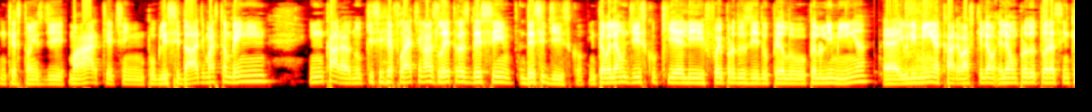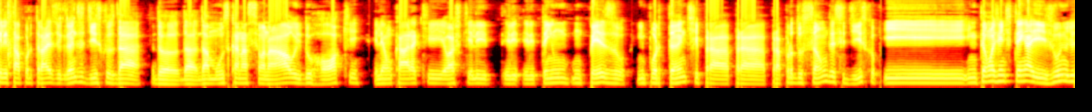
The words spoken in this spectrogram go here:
em, questões de marketing, publicidade, mas também em, em, cara, no que se reflete nas letras desse, desse disco. Então ele é um disco que ele foi produzido pelo, pelo Liminha. É, e o Liminha, cara, eu acho que ele é, ele é um produtor assim que ele tá por trás de grandes discos da, do, da, da música nacional e do rock. Ele é um cara que eu acho que ele, ele, ele tem um, um peso importante para a produção desse disco. E então a gente tem aí junho de,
